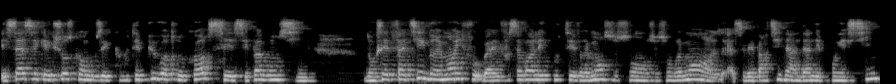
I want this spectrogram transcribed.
Et ça, c'est quelque chose quand vous écoutez plus votre corps, c'est c'est pas bon signe. Donc cette fatigue, vraiment, il faut, bah, il faut savoir l'écouter. Vraiment, ce sont, ce sont vraiment, ça fait partie d'un des premiers signes.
